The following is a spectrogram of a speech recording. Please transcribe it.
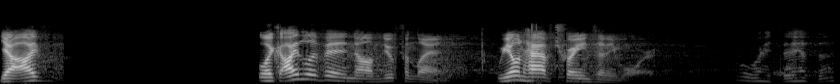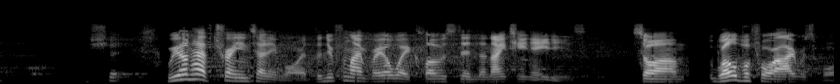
Yeah, I've... Like, I live in um, Newfoundland. We don't have trains anymore. Oh, Wait, they have that? Shit. We don't have trains anymore. The Newfoundland Railway closed in the 1980s. So, um, well before I was born.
